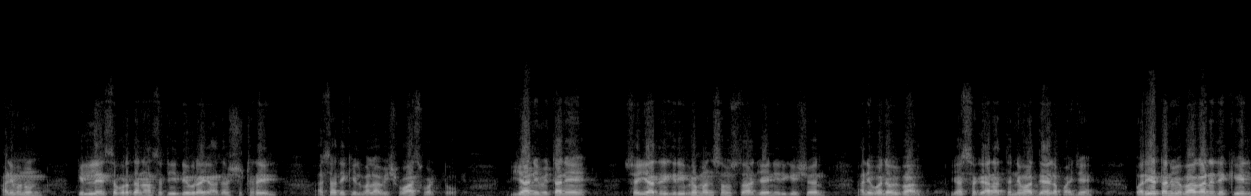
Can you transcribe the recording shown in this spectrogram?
आणि म्हणून किल्ले संवर्धनासाठी देवराई आदर्श ठरेल असा देखील मला विश्वास वाटतो. या निमित्ताने सह्याद्री गिरीभ्रमण संस्था जैन इरिगेशन आणि वन विभाग या सगळ्यांना धन्यवाद द्यायला पाहिजे. पर्यटन विभागाने देखील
